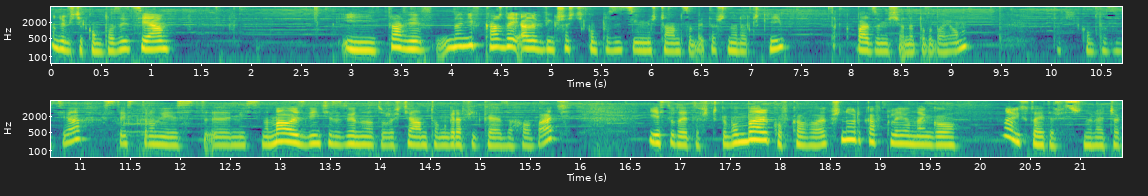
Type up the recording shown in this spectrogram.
Oczywiście kompozycja. I prawie, no nie w każdej, ale w większości kompozycji umieszczałam sobie te sznureczki. Tak, bardzo mi się one podobają w takich kompozycjach. Z tej strony jest y, miejsce na małe zdjęcie, ze względu na to, że chciałam tą grafikę zachować. Jest tutaj troszeczkę bąbelków, kawałek sznurka wklejonego. No i tutaj też jest sznureczek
